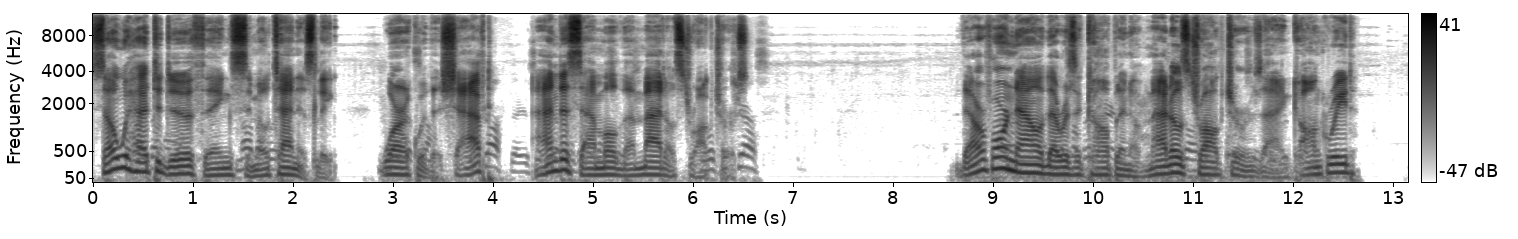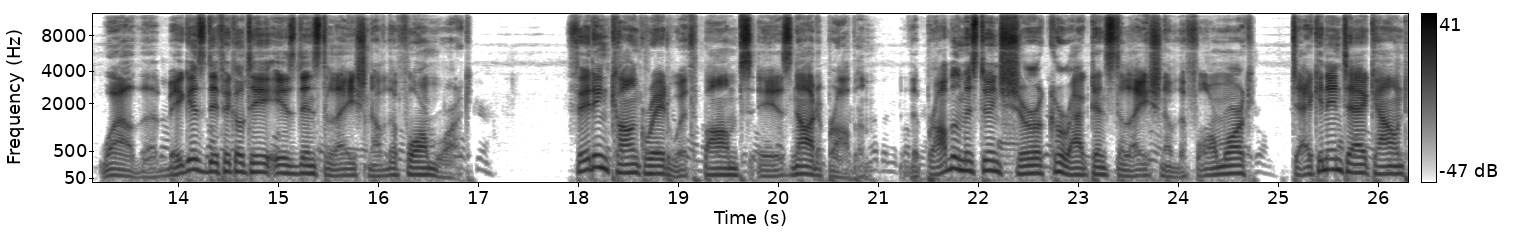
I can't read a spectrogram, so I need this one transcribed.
So we had to do things simultaneously, work with the shaft and assemble the metal structures. Therefore now there is a coupling of metal structures and concrete, while the biggest difficulty is the installation of the formwork. Fitting concrete with pumps is not a problem. The problem is to ensure correct installation of the formwork, taking into account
